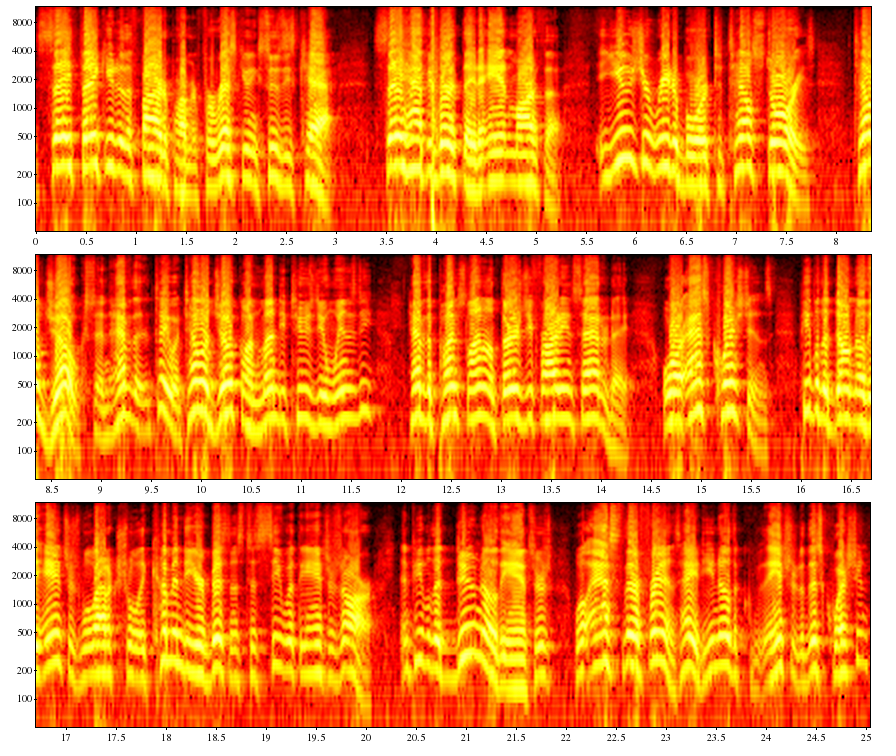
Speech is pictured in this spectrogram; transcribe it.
Say thank you to the fire department for rescuing Susie's cat. Say happy birthday to Aunt Martha. Use your reader board to tell stories. Tell jokes and have the, tell you what, tell a joke on Monday, Tuesday, and Wednesday have the punchline on Thursday, Friday, and Saturday. Or ask questions. People that don't know the answers will actually come into your business to see what the answers are. And people that do know the answers will ask their friends, hey, do you know the answer to this question?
